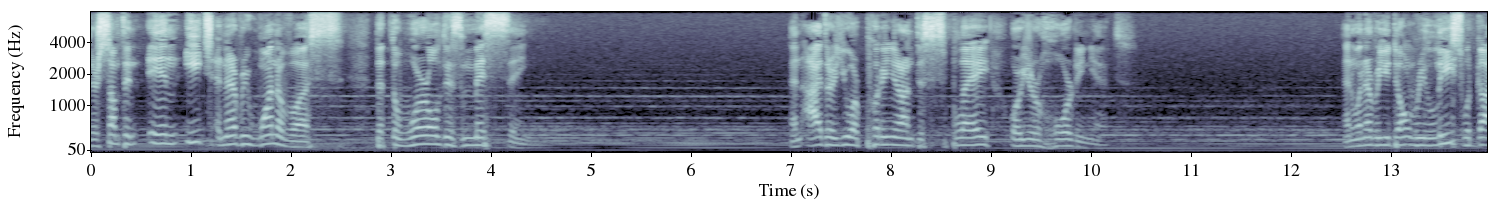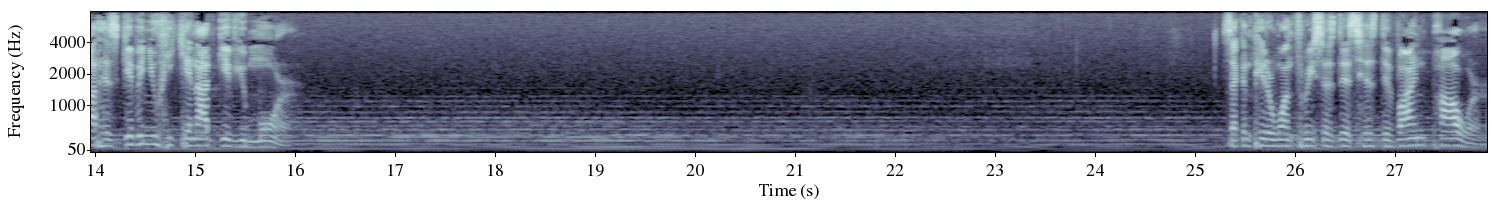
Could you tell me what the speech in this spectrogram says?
There's something in each and every one of us that the world is missing. And either you are putting it on display or you're hoarding it. And whenever you don't release what God has given you, He cannot give you more. Second Peter 1 3 says this His divine power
